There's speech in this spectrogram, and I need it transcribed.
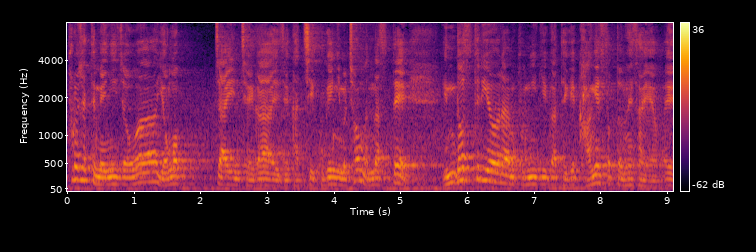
프로젝트 매니저와 영업자인 제가 이제 같이 고객님을 처음 만났을 때 인더스트리얼한 분위기가 되게 강했었던 회사예요. 예,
